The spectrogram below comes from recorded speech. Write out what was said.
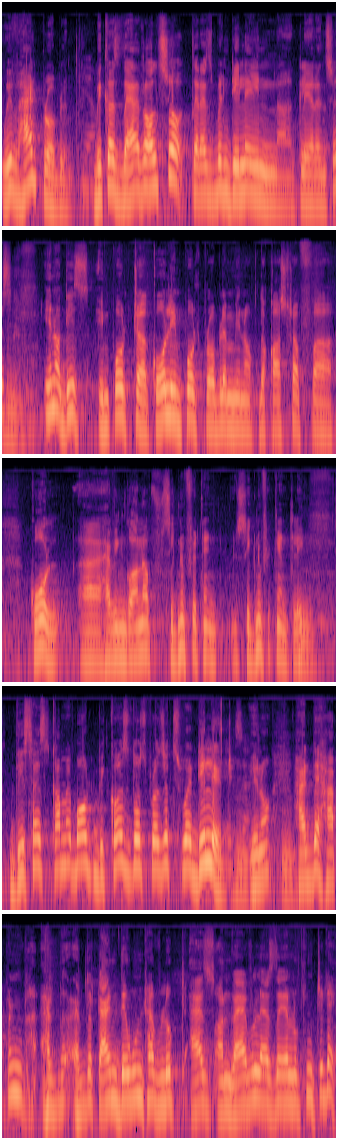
we've had problem yeah. because there also there has been delay in uh, clearances. Mm. You know, this import uh, coal import problem. You know, the cost of uh, coal uh, having gone up significant significantly. Mm. This has come about because those projects were delayed. Exactly. You know, mm. had they happened at the, at the, time, they wouldn't have looked as unviable as they are looking today.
